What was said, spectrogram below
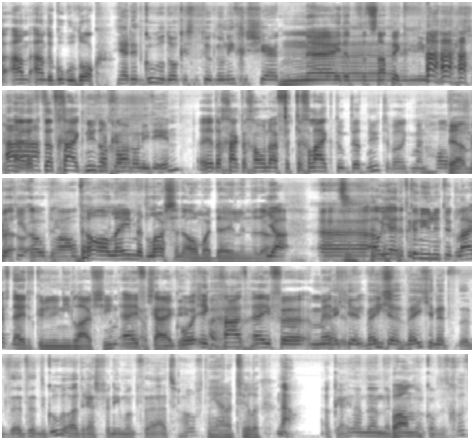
aan, aan de Google Doc. Ja, dit Google Doc is natuurlijk nog niet geshared. Nee, dat- dat snap ik. Nou, dat, dat ga ik nu dan gewoon. nog niet in. eh, dan ga ik er gewoon even tegelijk doe ik dat nu, terwijl ik mijn halve Ja, shirt hier open haal. wel alleen met Lars en Omar delen, inderdaad. Ja. Eh, oh ja, dat kunnen jullie natuurlijk live. Nee, dat kunnen jullie niet live zien. Even kijken hoor. Ik ga het even met. Weet je, weet je, weet je het, het, het, het Google-adres van iemand eh, uit zijn hoofd? Ja, natuurlijk. Nou, oké, dan, dan, dan, Bam. dan komt het goed.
